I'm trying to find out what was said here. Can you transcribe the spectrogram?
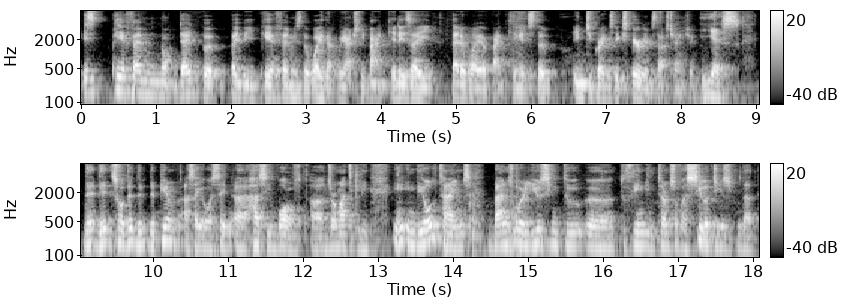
is PFM not dead, but maybe PFM is the way that we actually bank. It is a better way of banking. It's the integrated experience that's changing. Yes. The, the, so the, the, PM, as I was saying, uh, has evolved uh, dramatically. In, in, the old times, banks were using to uh, to think in terms of a syllogism that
